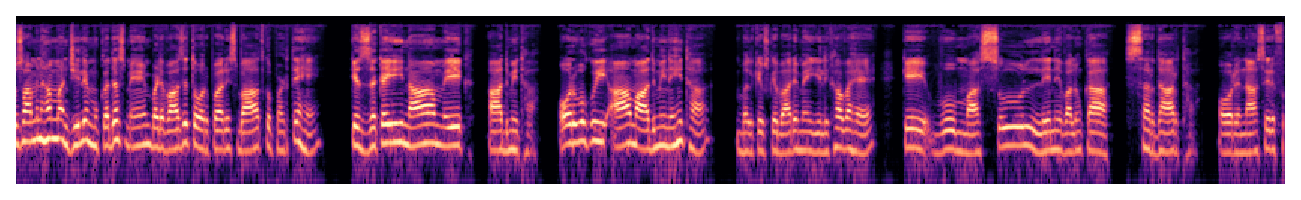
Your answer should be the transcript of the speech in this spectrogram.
سسامن، ہم انجیل مقدس میں بڑے واضح طور پر اس بات کو پڑھتے ہیں کہ زکئی نام ایک آدمی تھا اور وہ کوئی عام آدمی نہیں تھا، بلکہ اس کے بارے میں یہ لکھا ہوا ہے کہ وہ معصول لینے والوں کا سردار تھا۔ اور نہ صرف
